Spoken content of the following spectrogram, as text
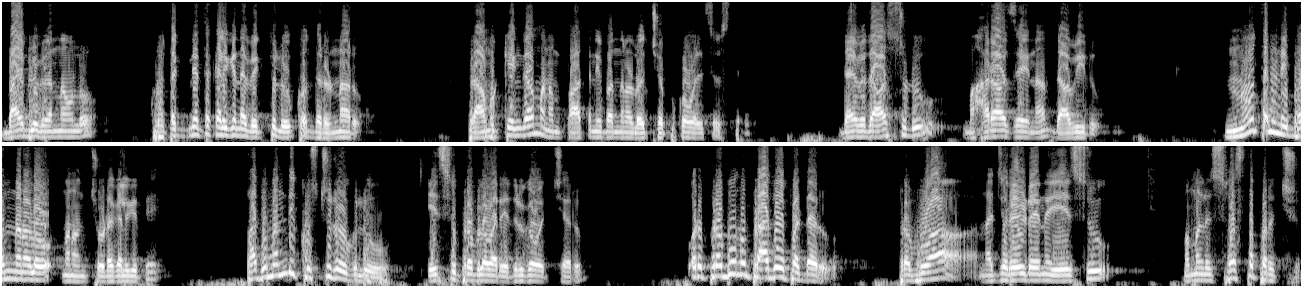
బైబిల్ గ్రంథంలో కృతజ్ఞత కలిగిన వ్యక్తులు కొందరున్నారు. ప్రాముఖ్యంగా మనం పాత నిబంధనలో చెప్పుకోవలసి వస్తే దైవదాసుడు మహారాజైన దావీదు. నూతన నిబంధనలో మనం చూడగలిగితే పది మంది కుష్ఠరోగులు యేసు ప్రభుల వారు ఎదురుగా వచ్చారు. వారు ప్రభువును ప్రాధేయపడ్డారు. ప్రభువా నజరేయుడైన యేసు మమ్మల్ని స్వస్థపరచు.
